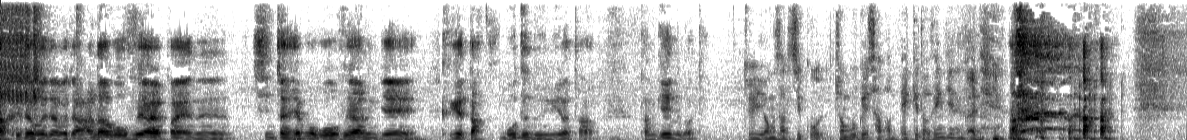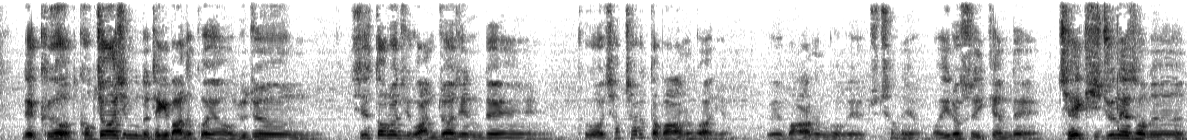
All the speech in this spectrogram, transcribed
아, 그죠, 그죠, 그죠. 안 하고 후회할 바에는 진짜 해보고 후회하는 게 그게 딱 모든 의미가 다 담겨 있는 것 같아요. 저희 영상 찍고 전국에 샵 한 100개 더 생기는 거 아니에요? 근데 그거 걱정하시는 분들 되게 많을 거예요. 요즘 시세 떨어지고 안 좋아지는데 그거 샵 차렸다 망하는 거 아니에요? 왜 망하는 거 왜 추천해요? 막 이럴 수 있겠는데 제 기준에서는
